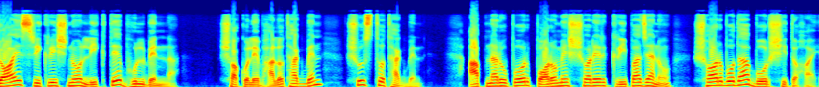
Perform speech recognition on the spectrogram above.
জয় শ্রীকৃষ্ণ লিখতে ভুলবেন না। সকলে ভালো থাকবেন, সুস্থ থাকবেন। আপনার উপর পরমেশ্বরের কৃপা যেন সর্বদা বর্ষিত হয়।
